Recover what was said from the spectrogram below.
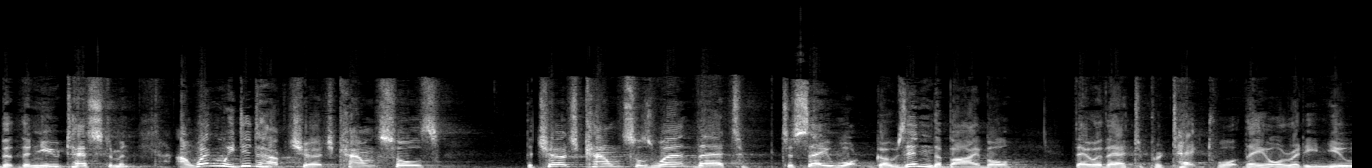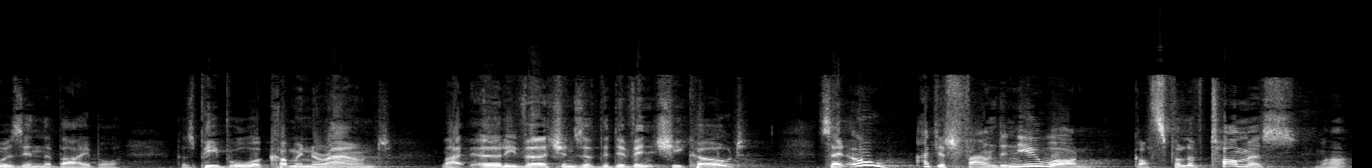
that the New Testament, and when we did have church councils, the church councils weren't there to, to say what goes in the Bible, they were there to protect what they already knew was in the Bible. Because people were coming around, like the early versions of the Da Vinci Code, saying, Oh, I just found a new one Gospel of Thomas. What?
